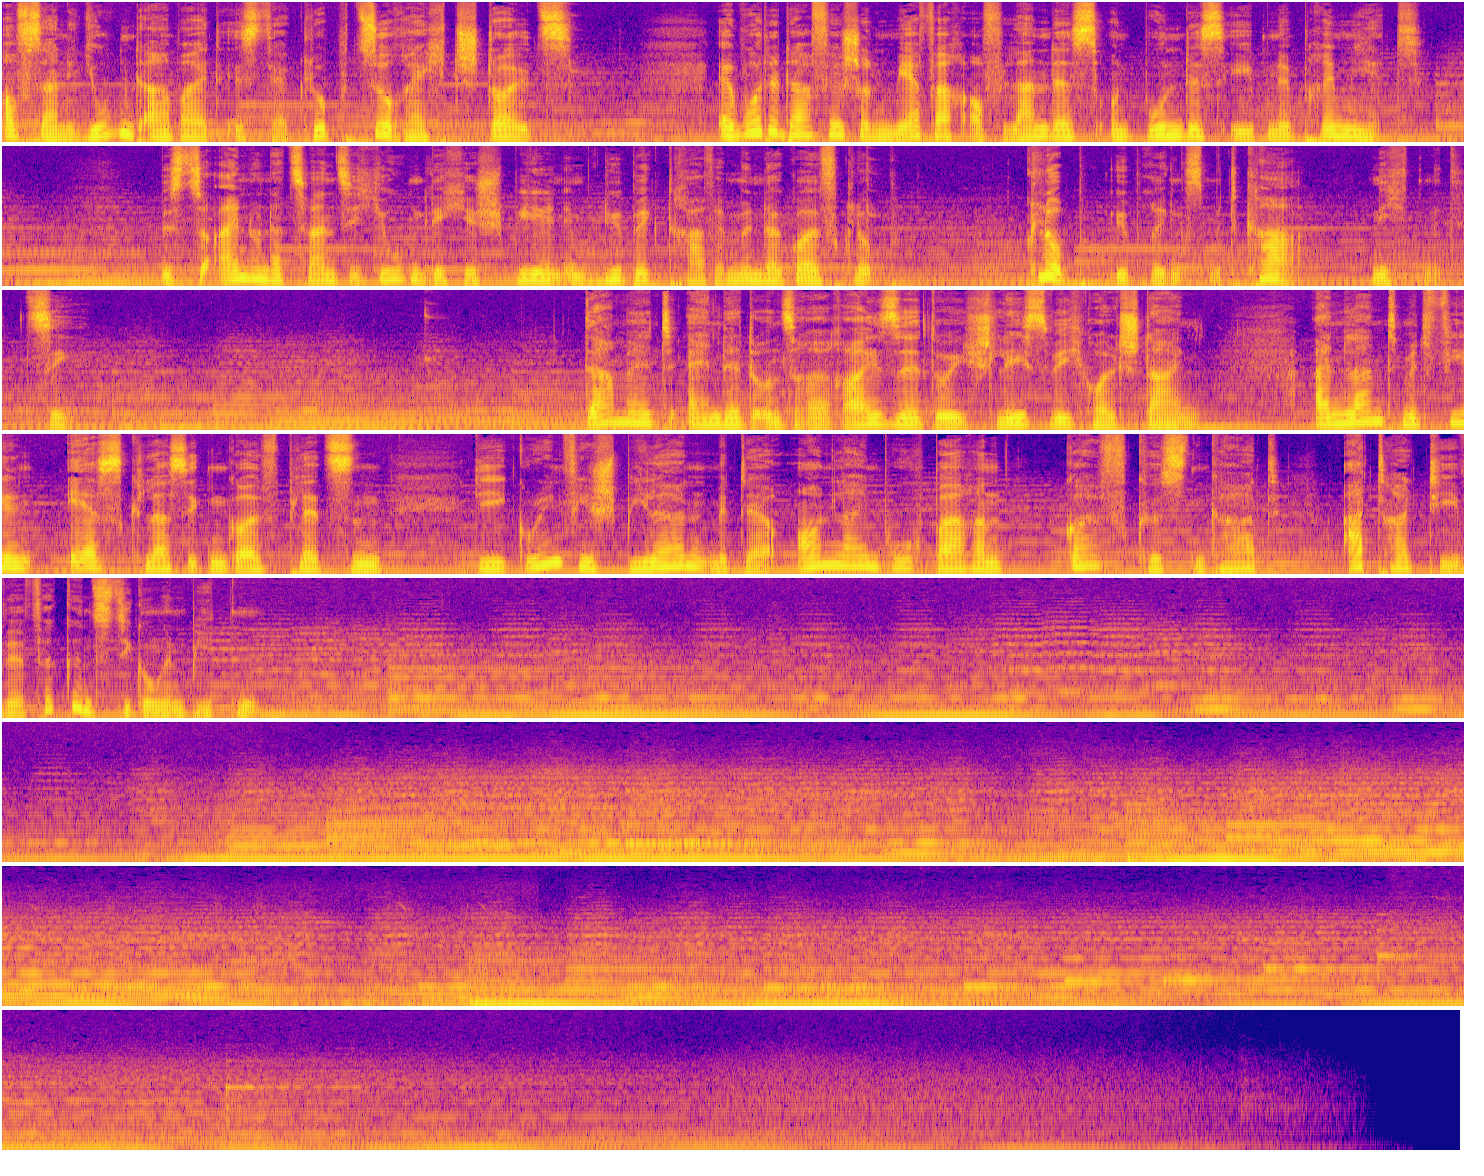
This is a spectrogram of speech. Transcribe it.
Auf seine Jugendarbeit ist der Club zu Recht stolz. Er wurde dafür schon mehrfach auf Landes- und Bundesebene prämiert. Bis zu 120 Jugendliche spielen im Lübeck-Travemünder Golfclub. Club übrigens mit K, nicht mit C. Damit endet unsere Reise durch Schleswig-Holstein, ein Land mit vielen erstklassigen Golfplätzen, die Greenfee-Spielern mit der online buchbaren Golfküstencard attraktive Vergünstigungen bieten.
